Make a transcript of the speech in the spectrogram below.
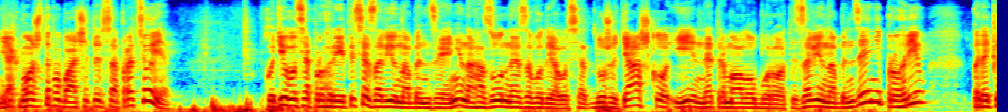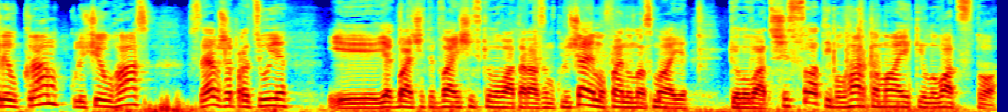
Як можете побачити, все працює. Хотілося прогрітися, завів на бензині, на газу не заводилося. Дуже тяжко і не тримало обороти. Завів на бензині, прогрів, перекрив кран, включив газ, все вже працює. І як бачите, 2,6 кВт разом включаємо. Фен у нас має кВт 600 і болгарка має кВт 100.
